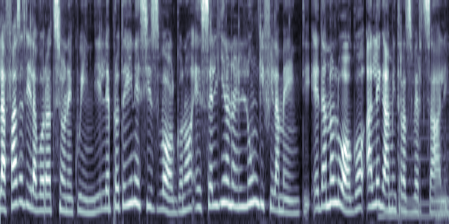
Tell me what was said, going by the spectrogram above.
Nella fase di lavorazione, quindi, le proteine si svolgono e si allineano in lunghi filamenti e danno luogo a legami trasversali,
